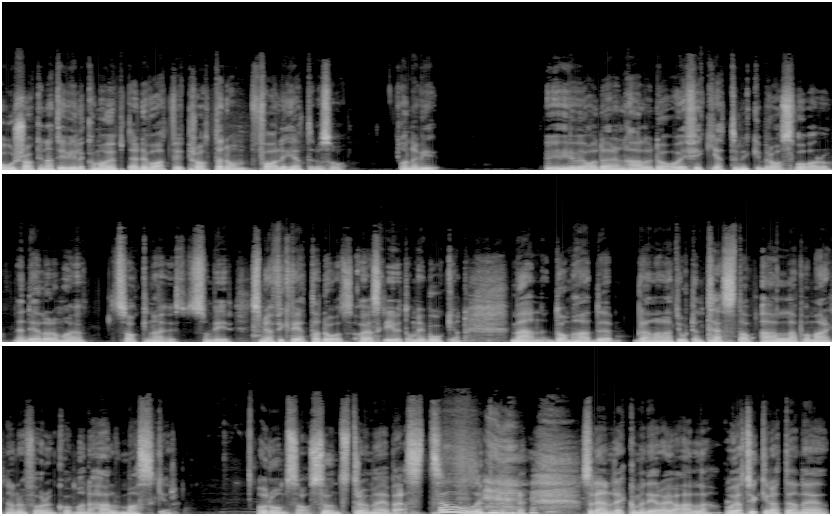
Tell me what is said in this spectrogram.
Orsaken att vi ville komma upp där det var att vi pratade om farligheter och så. Och när vi, vi var där en halv dag och vi fick jättemycket bra svar. En del av dem har jag sakerna som, vi, som jag fick veta då har jag skrivit om i boken. Men de hade bland annat gjort en test av alla på marknaden förekommande halvmasker. Och de sa Sundström är bäst. Oh. Så den rekommenderar jag alla. Och jag tycker att den är,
